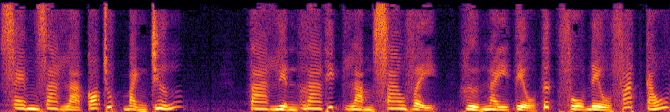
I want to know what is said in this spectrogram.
xem ra là có chút bành trướng. Ta liền ra thích làm sao vậy, hừ này tiểu tức phụ đều phát cáu,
